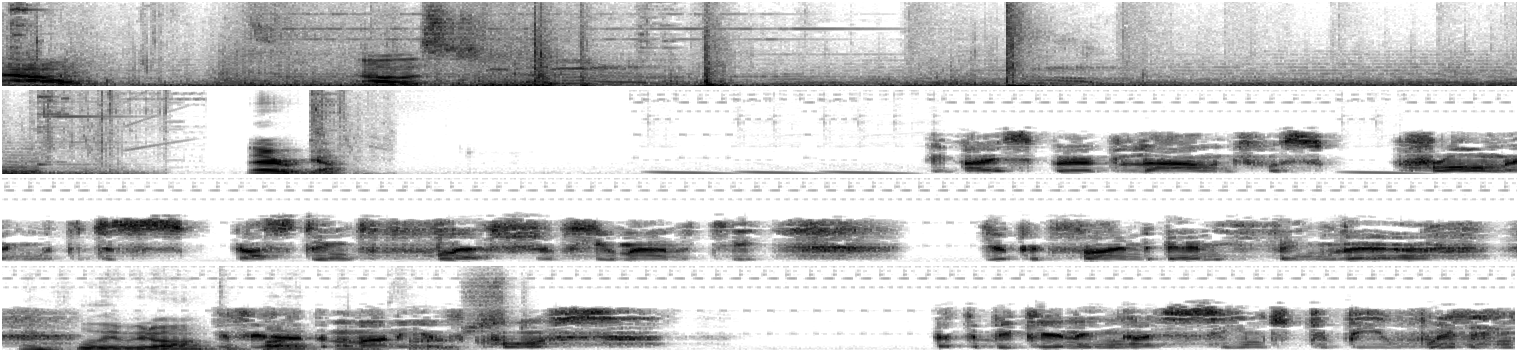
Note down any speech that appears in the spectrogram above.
Ow. Oh, this isn't good. There we go. The iceberg lounge was crawling with the disgusting flesh of humanity. You could find anything there. Thankfully, we don't have to If you had the money, of course. At the beginning, I seemed to be winning.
